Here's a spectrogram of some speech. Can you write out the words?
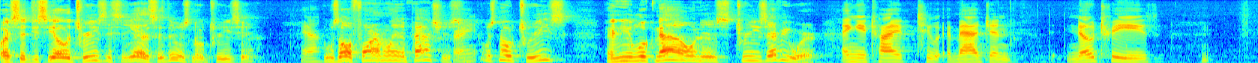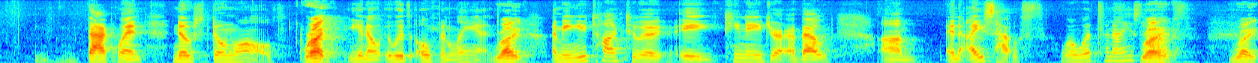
I said, "You see all the trees?" They said, "Yeah." I said, "There was no trees here. yeah. It was all farmland and pastures. Right. There was no trees." And you look now, and there's trees everywhere. And you try to imagine no trees back when, no stone walls. Right. You know, it was open land. Right. I mean, you talk to a, a teenager about um, an ice house. Well, what's an ice Right. house? Right.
